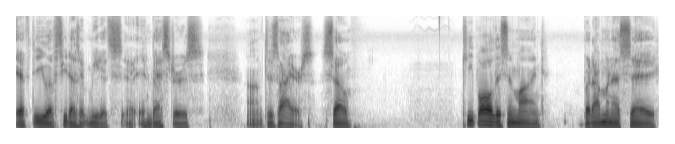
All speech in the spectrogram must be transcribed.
if the UFC doesn't meet its uh, investors' um, desires. So keep all this in mind. But I'm going to say,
